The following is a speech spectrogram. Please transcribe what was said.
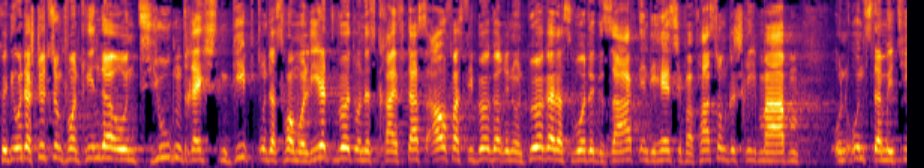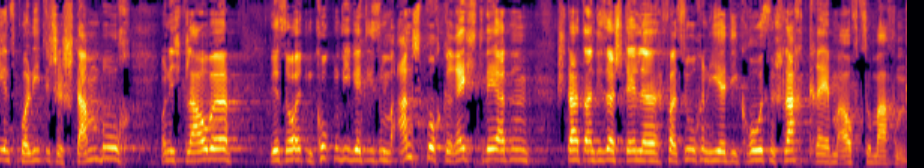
für die Unterstützung von Kinder- und Jugendrechten gibt und das formuliert wird. Und es greift das auf, was die Bürgerinnen und Bürger, das wurde gesagt, in die Hessische Verfassung geschrieben haben und uns damit hier ins politische Stammbuch. Und ich glaube, wir sollten schauen, wie wir diesem Anspruch gerecht werden, statt an dieser Stelle versuchen, hier die großen Schlachtgräben aufzumachen.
